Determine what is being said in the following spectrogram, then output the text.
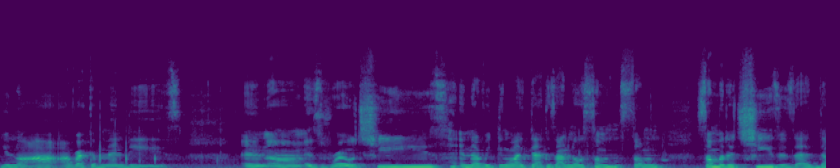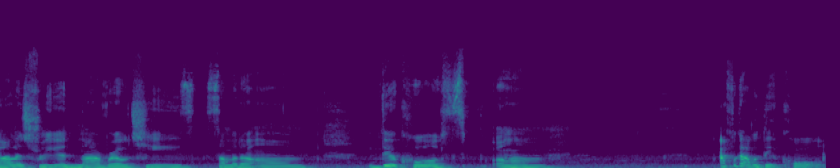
You know, I, I recommend these and um, it's real cheese and everything like that. Cause I know some some some of the cheeses at Dollar Tree is not real cheese. Some of the um, they're called um, I forgot what they're called,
